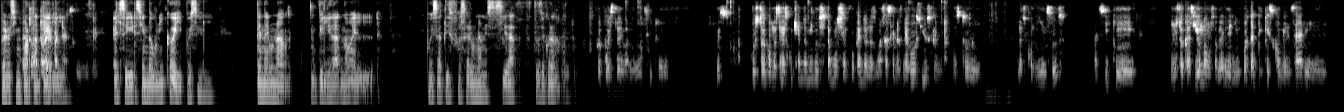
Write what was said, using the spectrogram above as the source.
Pero es Pero importante todavía el, falta, sí. el seguir siendo único y pues el tener una utilidad, ¿no? El pues satisfacer una necesidad. ¿Estás de acuerdo? propuesta de valor, sí, claro. Pues justo como están escuchando amigos, estamos enfocándonos más hacia los negocios, en esto de los comienzos. Así que en esta ocasión vamos a hablar de lo importante que es comenzar en,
